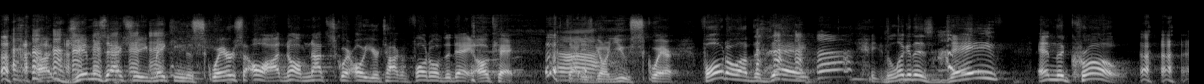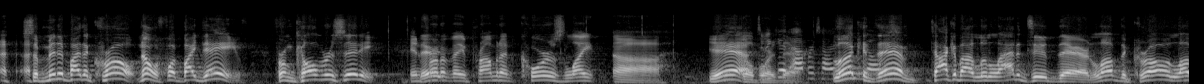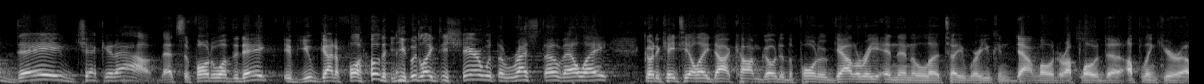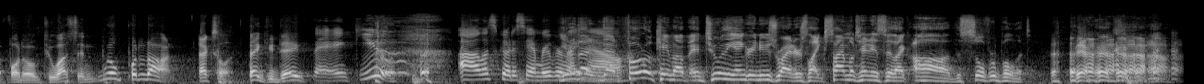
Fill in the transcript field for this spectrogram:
Uh, Jim is actually making the square. si- Oh, uh, no, I'm not square. Oh, you're talking photo of the day. Okay. I thought he's going, you square. Photo of the day. Look at this. Dave and the Crow. Submitted by the Crow. No, by Dave from Culver City. In There- front of a prominent Coors Light uh, yeah. billboard Did we get there. Look at them. Talk about a little attitude there. Love the crow, love Dave. Check it out. That's the photo of the day. If you've got a photo that you would like to share with the rest of LA, go to ktla.com, go to the photo gallery, and then it'll uh, tell you where you can download or upload, uh, uplink your uh, photo to us, and we'll put it on. Excellent. Thank you, Dave. Thank you. Uh, let's go to Sam Rubin You know right that, now. that photo came up, and two of the angry news writers like simultaneously like, ah, the silver bullet.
